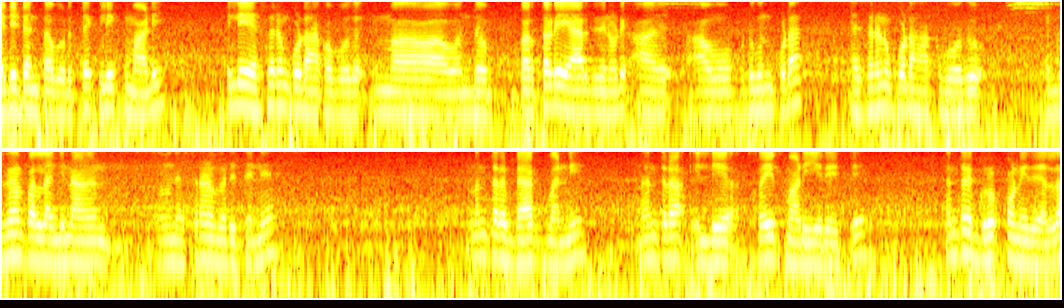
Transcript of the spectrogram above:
ಎಡಿಟ್ ಅಂತ ಬರುತ್ತೆ ಕ್ಲಿಕ್ ಮಾಡಿ. ಇಲ್ಲಿ ಹೆಸರನ್ನು ಕೂಡ ಹಾಕೋಬೋದು. ನಿಮ್ಮ ಒಂದು ಬರ್ತಡೇ ಯಾರ್ದಿದೆ ನೋಡಿ, ಆ ಹುಡುಗನ ಕೂಡ ಹೆಸರನ್ನು ಕೂಡ ಹಾಕ್ಬೋದು. ಎಕ್ಸಾಂಪಲ್ ಆಗಿ ನಾನು ಒಂದು ಹೆಸರನ್ನು ಬರಿತೀನಿ. ನಂತರ ಬ್ಯಾಕ್ ಬನ್ನಿ. ನಂತರ ಇಲ್ಲಿ ಸ್ವೈಪ್ ಮಾಡಿ ಈ ರೀತಿ. ನಂತರ ಗ್ರೂಪ್ ಒನ್ ಇದೆಯಲ್ಲ,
